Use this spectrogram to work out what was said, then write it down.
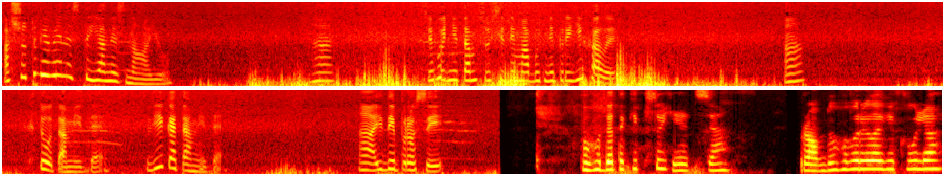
А що тобі винести, я не знаю. Га? Сьогодні там сусіди, мабуть, не приїхали. А? Хто там іде? Віка там іде. А, йди проси. Погода таки псується. Правду говорила Вікуля.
